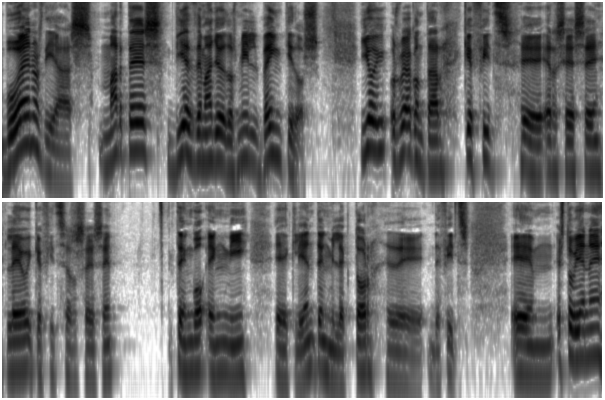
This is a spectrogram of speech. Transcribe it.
Buenos días, martes 10 de mayo de 2022. Y hoy os voy a contar qué feeds eh, RSS leo y qué feeds RSS tengo en mi eh, cliente, en mi lector de, de feeds. Em, esto viene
